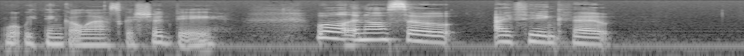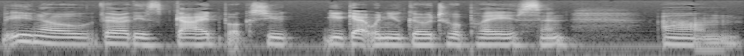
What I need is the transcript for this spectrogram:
what we think Alaska should be. Well, and also I think that you know there are these guidebooks you you get when you go to a place, and um,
